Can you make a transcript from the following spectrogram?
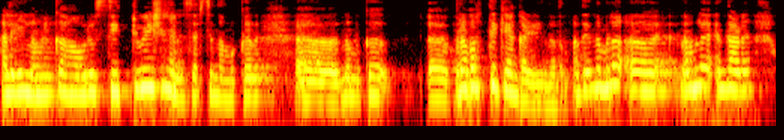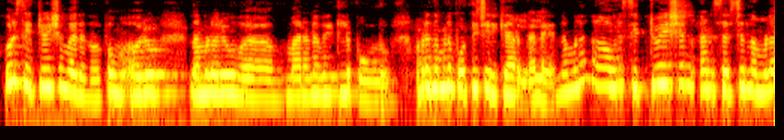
അല്ലെങ്കിൽ നമുക്ക് ആ ഒരു സിറ്റുവേഷൻ അനുസരിച്ച് നമുക്ക് നമുക്ക് പ്രവർത്തിക്കാൻ കഴിയുന്നതും. അതായത് നമ്മൾ നമ്മൾ എന്താണ് ഒരു സിറ്റുവേഷൻ വരുന്നു. ഇപ്പം ഒരു നമ്മളൊരു മരണ വീട്ടിൽ പോകുന്നു. അവിടെ നമ്മൾ പൊട്ടിച്ചിരിക്കാറില്ല അല്ലേ? നമ്മൾ ആ ഒരു സിറ്റുവേഷൻ അനുസരിച്ച് നമ്മൾ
